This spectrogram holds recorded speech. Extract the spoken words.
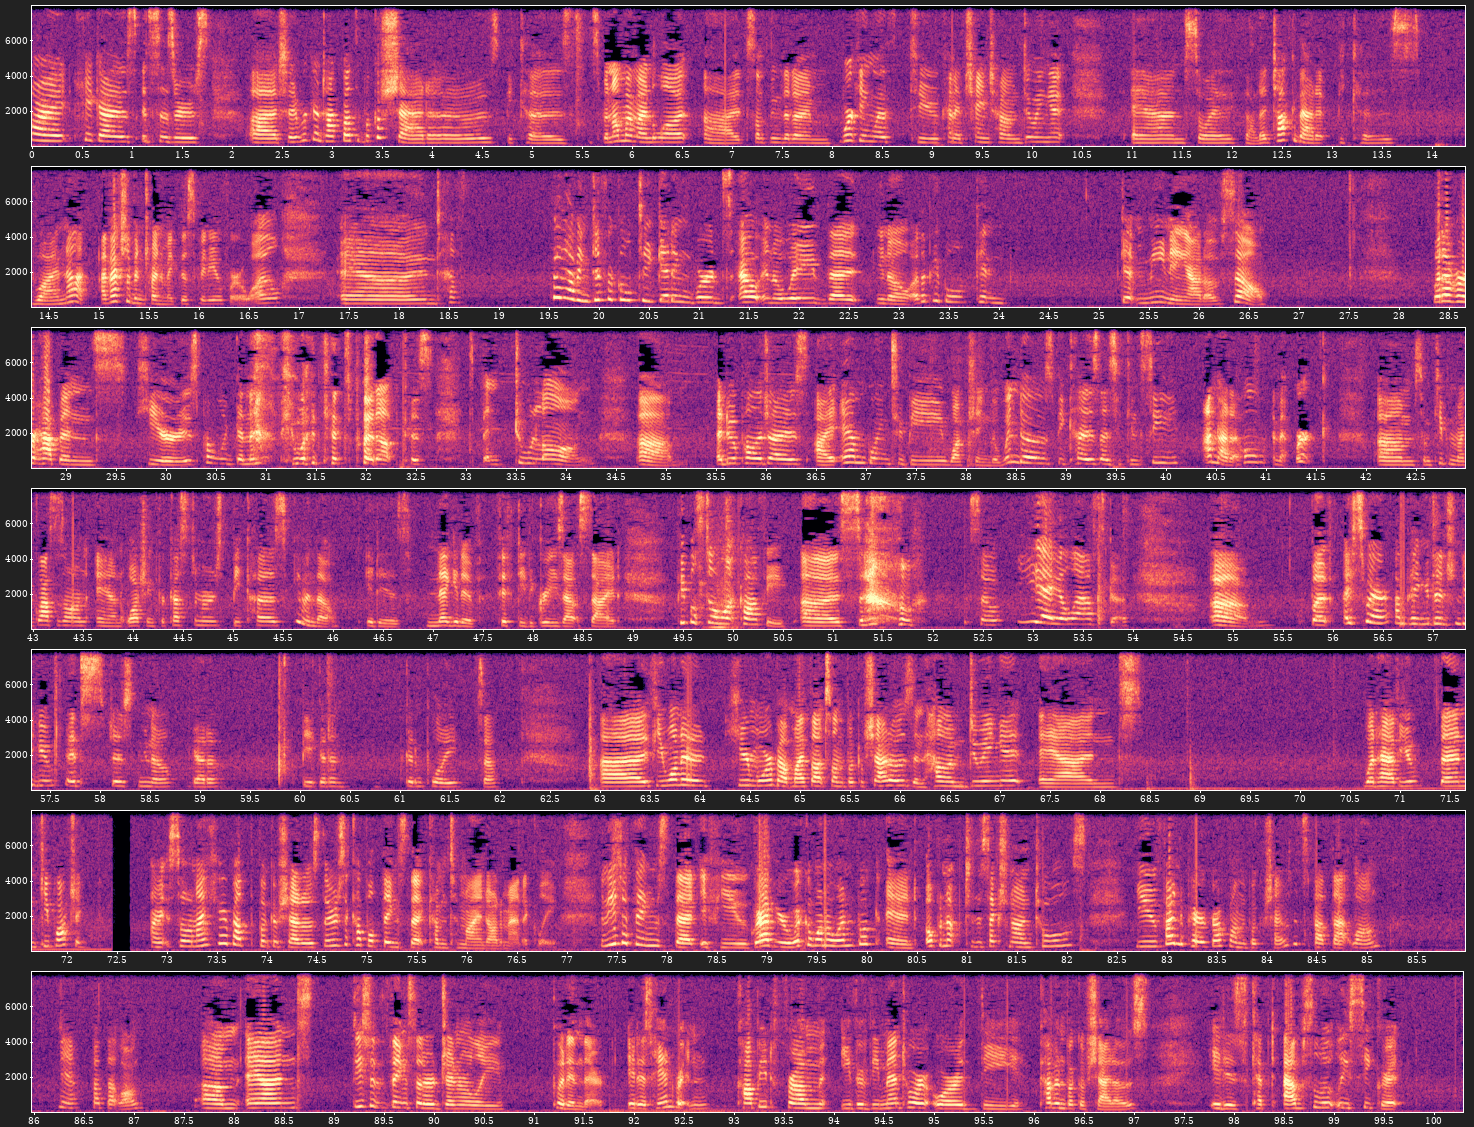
Alright, hey guys, it's Scissors. Uh, today we're going to talk about the Book of Shadows because it's been on my mind a lot. Uh, it's something that I'm working with to kind of change how I'm doing it, and so I thought I'd talk about it because why not? I've actually been trying to make this video for a while and have been having difficulty getting words out in a way that, you know, other people can get meaning out of. So, whatever happens here is probably gonna be what gets put up because it's been too long. Um, I do apologize. I am going to be watching the windows because, as you can see, I'm not at home. I'm at work. Um, so I'm keeping my glasses on and watching for customers because even though it is negative 50 degrees outside, people still want coffee. Uh, so, so yay, Alaska. Um, but I swear I'm paying attention to you. It's just, you know, gotta be a good, good employee. So, uh, if you want to hear more about my thoughts on the Book of Shadows and how I'm doing it and what have you, then keep watching. Alright, so when I hear about the Book of Shadows, there's a couple things that come to mind automatically. And these are things that if you grab your Wicca 101 book and open up to the section on tools, you find a paragraph on the Book of Shadows. It's about that long. Yeah, about that long. Um, and these are the things that are generally put in there. It is handwritten, copied from either the Mentor or the Coven Book of Shadows. It is kept absolutely secret.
